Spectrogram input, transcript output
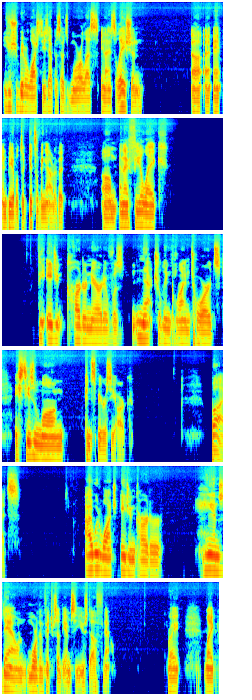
you should be able to watch these episodes more or less in isolation uh, and, and be able to get something out of it. Um, and I feel like the Agent Carter narrative was naturally inclined towards a season long conspiracy arc. But I would watch Agent Carter hands down more than 50% of the MCU stuff now. Right? Like,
